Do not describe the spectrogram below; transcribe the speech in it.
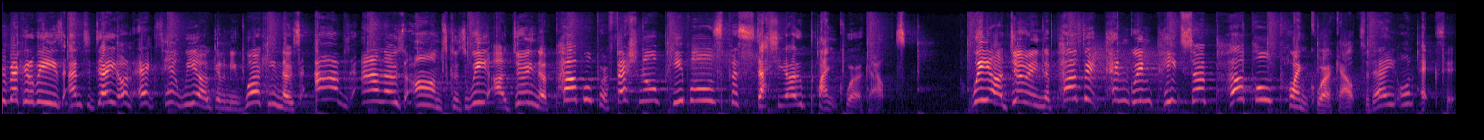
Rebecca Louise and today on XHIT we are going to be working those abs and those arms because we are doing the Purple Professional People's Pistachio Plank Workout. We are doing the Perfect Penguin Pizza Purple Plank Workout today on XHIT.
